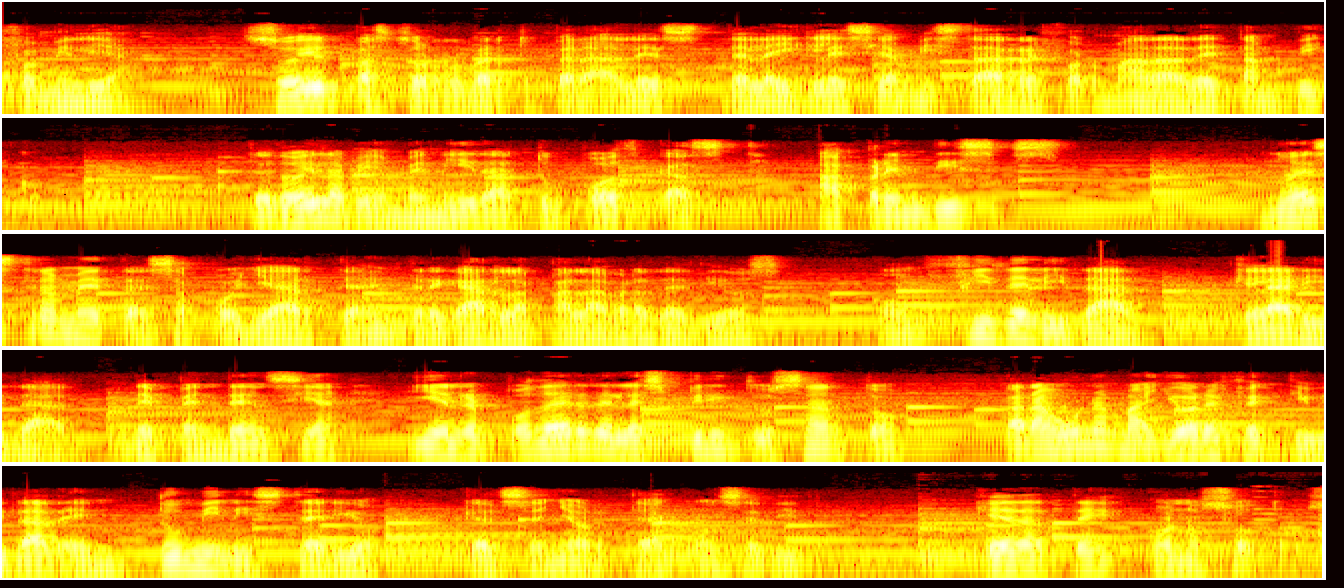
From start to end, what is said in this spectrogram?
familia, soy el pastor Roberto Perales de la Iglesia Amistad Reformada de Tampico. Te doy la bienvenida a tu podcast Aprendices. Nuestra meta es apoyarte a entregar la palabra de Dios con fidelidad, claridad, dependencia y en el poder del Espíritu Santo para una mayor efectividad en tu ministerio que el Señor te ha concedido. Quédate con nosotros.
